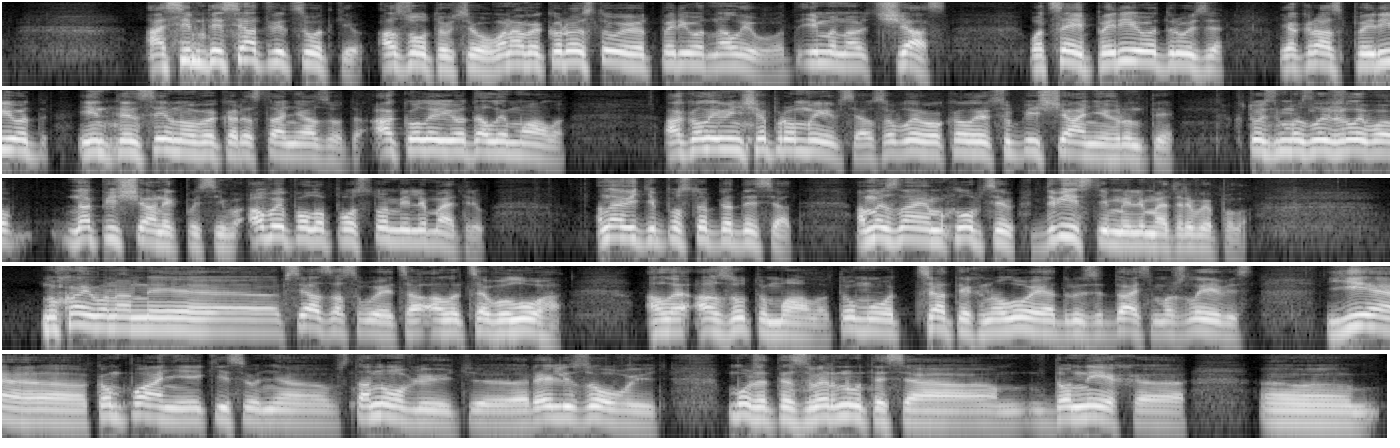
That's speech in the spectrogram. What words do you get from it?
А 70% азоту всього вона використовує от період наливу. От іменно час. Оцей період, друзі, якраз період інтенсивного використання азоту. А коли його дали мало, а коли він ще промився, особливо коли супіщані ґрунти, хтось, можливо, на піщаних посів, а випало по 100 мм, а навіть і по 150. А ми знаємо хлопців 200 мм випало. Ну, хай вона не вся засвоїться, але це волога. Але азоту мало. Тому от ця технологія, друзі, дасть можливість. Є е, компанії, які сьогодні встановлюють, е, реалізовують. Можете звернутися до них е,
